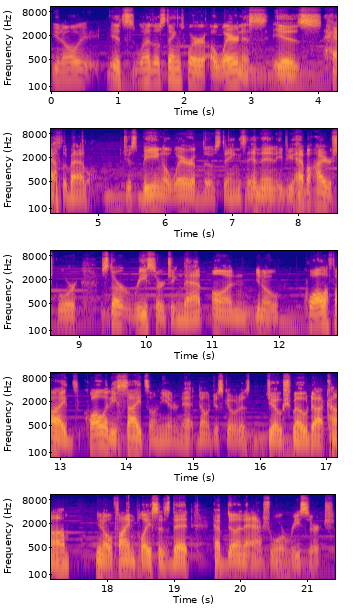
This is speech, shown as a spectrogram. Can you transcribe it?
you know, it's one of those things where awareness is half the battle just being aware of those things. And then if you have a higher score start researching that on you know qualified quality sites on the internet. Don't just go to joeschmo.com you know find places that have done actual research.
